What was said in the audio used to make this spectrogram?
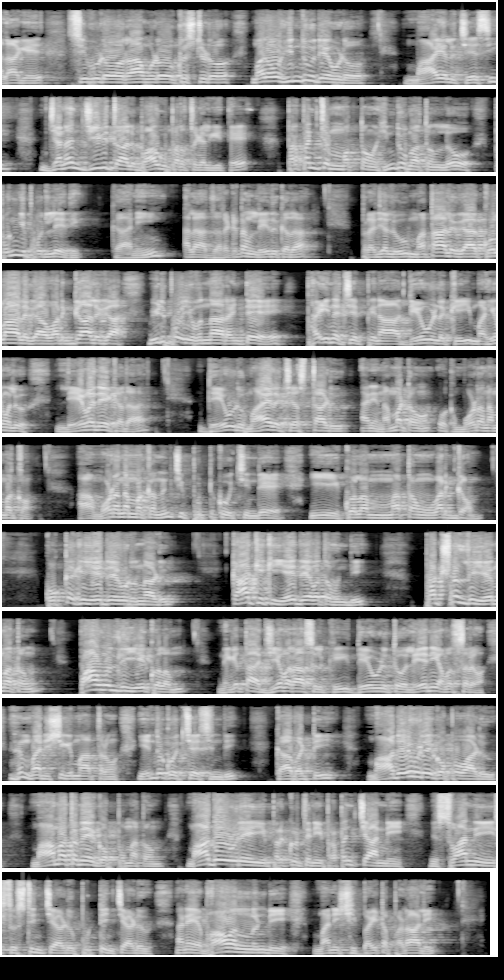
అలాగే శివుడో రాముడో కృష్ణుడో మరో హిందూ దేవుడో మాయలు చేసి జనం జీవితాలు బాగుపరచగలిగితే ప్రపంచం మొత్తం హిందూ మతంలో పొంగి పొర్లేది. కానీ అలా జరగటం లేదు కదా. ప్రజలు మతాలుగా కులాలుగా వర్గాలుగా విడిపోయి ఉన్నారంటే పైన చెప్పిన ఆ దేవుళ్ళకి మహిమలు లేవనే కదా. దేవుడు మాయలు చేస్తాడు అని నమ్మటం ఒక మూఢనమ్మకం. ఆ మూఢనమ్మకం నుంచి పుట్టుకు వచ్చిందే ఈ కులం మతం వర్గం. కుక్కకి ఏ దేవుడున్నాడు? కాకికి ఏ దేవత ఉంది? పక్షులది ఏ మతం? పావులది ఏ కులం? మిగతా జీవరాశులకి దేవుడితో లేని అవసరం. మనిషికి మాత్రం ఎందుకు వచ్చేసింది? కాబట్టి మా దేవుడే గొప్పవాడు మా మతమే గొప్ప మతం. మా దేవుడే ఈ ప్రకృతిని ప్రపంచాన్ని విశ్వాన్ని సృష్టించాడు పుట్టించాడు అనే భావన నుండి మనిషి బయటపడాలి.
